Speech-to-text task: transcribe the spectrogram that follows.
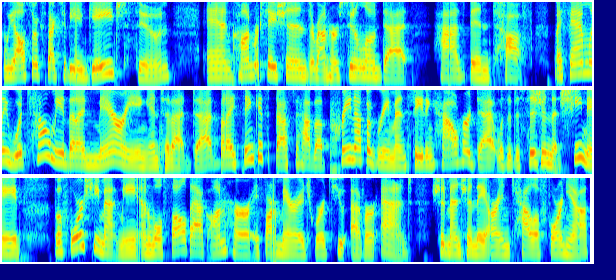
We also expect to be engaged soon, and conversations around her student loan debt has been tough. My family would tell me that I'm marrying into that debt, but I think it's best to have a prenup agreement stating how her debt was a decision that she made before she met me and will fall back on her if our marriage were to ever end. Should mention they are in California.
